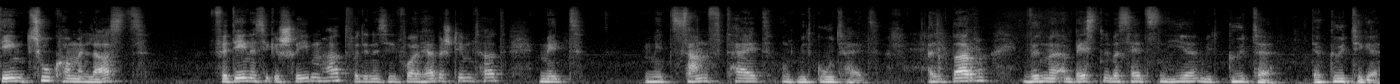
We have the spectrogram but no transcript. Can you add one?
dem zukommen lässt, für den er sie geschrieben hat, für den er sie vorherbestimmt hat, mit, mit Sanftheit und mit Gutheit. Al-Bar würden wir am besten übersetzen hier mit Güte, der Gütige,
